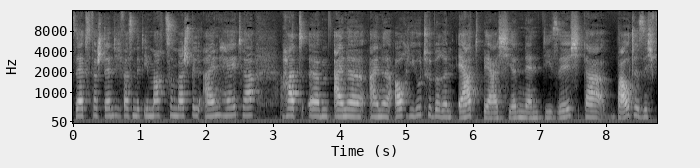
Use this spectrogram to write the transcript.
selbstverständlich was mit ihm macht. Zum Beispiel ein Hater hat ähm, eine, eine auch YouTuberin, Erdbärchen nennt die sich, da baute sich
